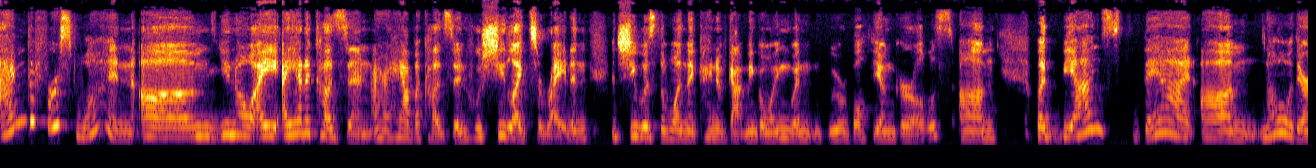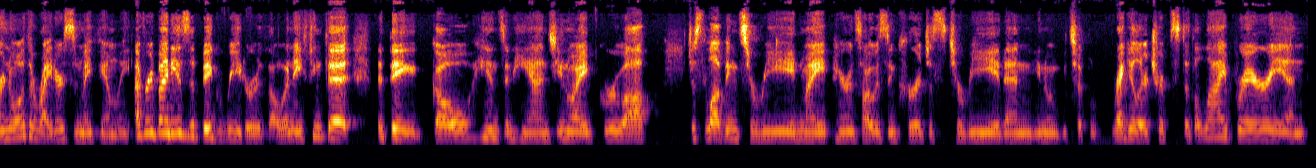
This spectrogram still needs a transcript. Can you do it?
I'm the first one. Um, you know, I, I had a cousin, I have a cousin who she liked to write and, and she was the one that kind of got me going when we were both young girls. Um, but beyond that, um, no, there are no other writers in my family. Everybody is a big reader though. And I think that, that they go hands in hand. You know, I grew up just loving to read. My parents always encouraged us to read and, you know, we took regular trips to the library and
